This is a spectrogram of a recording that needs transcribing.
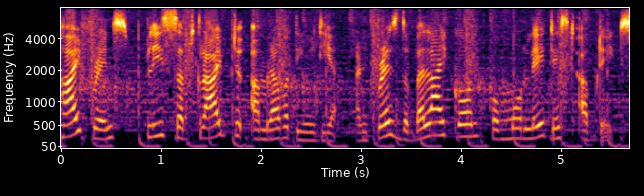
Hi friends please subscribe to Amaravati Media and press the bell icon for more latest updates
